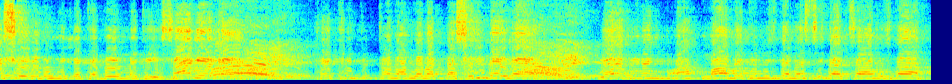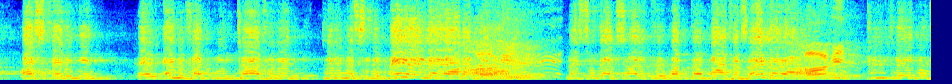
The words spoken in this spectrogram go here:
o şuuru bu millete, bu ümmete ihsan eyle. Fethi tamamlamak nasip eyle. Ya Rabbinin ma- mabedimizde, Mescid-i askerinin e, en ufak bir kafirin girmesini men eyle ya Rabbi. Mescid-i Aksa'yı kırmaktan muhafaza eyle ya Rabbi. Amin. Türkiye'yi bu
